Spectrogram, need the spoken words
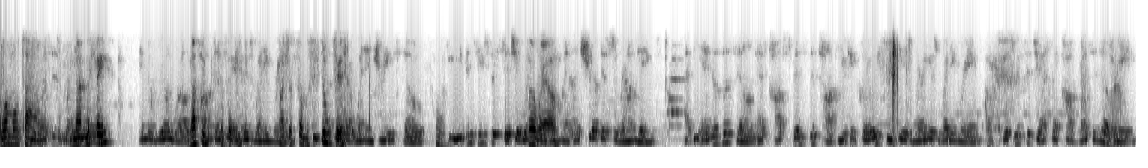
So one more time. Nothing to say? In the real world, Nothing Paul to doesn't say. wear his wedding ring. Something He does stupid. wear it when in dreams, though. Hmm. He even seems to stitch it with Oh, well. when unsure of his surroundings. At the end of the film, as Cobb spins the top, you can clearly see he is wearing his wedding ring. Oh. This would suggest that Cobb was in a Oh, well. dream.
